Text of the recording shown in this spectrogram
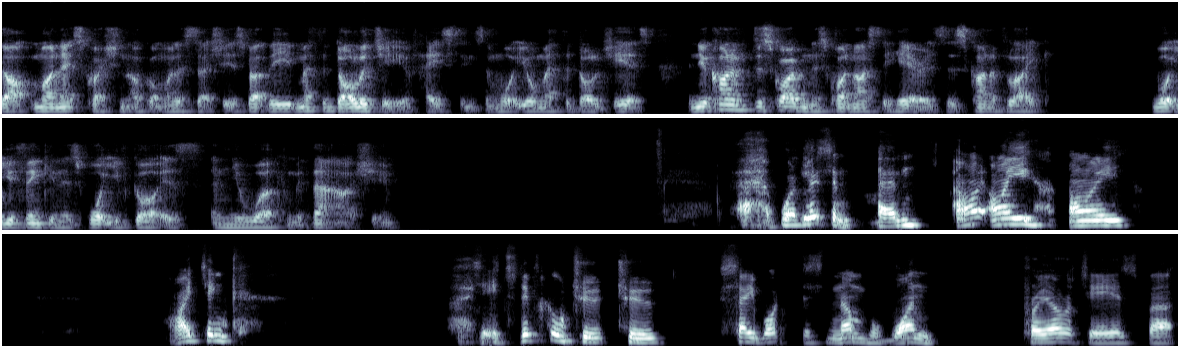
that my next question I've got on my list actually is about the methodology of Hastings and what your methodology is. And you're kind of describing this quite nicely here. Is it's kind of like what you're thinking is what you've got is, and you're working with that, I assume. Well, listen, um, I, I, I, I think it's difficult to to say what this number one priority is, but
